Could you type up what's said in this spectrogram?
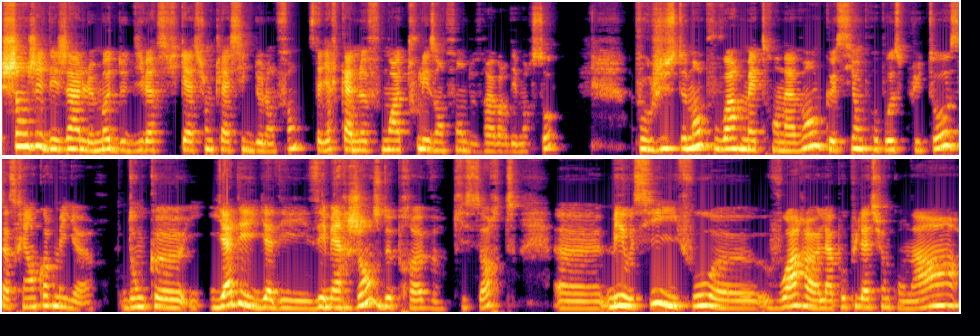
changer déjà le mode de diversification classique de l'enfant, c'est-à-dire qu'à 9 mois, tous les enfants devraient avoir des morceaux, pour justement pouvoir mettre en avant que si on propose plus tôt, ça serait encore meilleur. Donc euh, il y, a des, émergences de preuves qui sortent, euh, mais aussi il faut euh, voir la population qu'on a,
